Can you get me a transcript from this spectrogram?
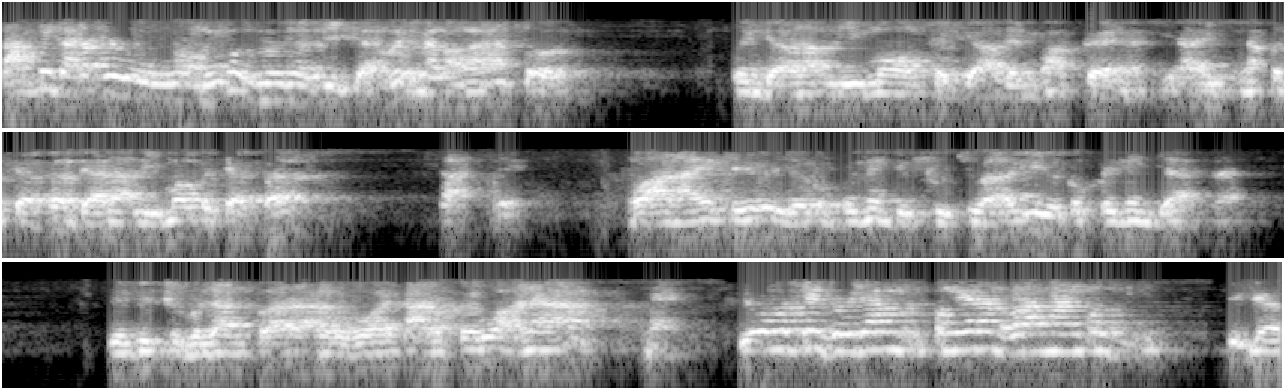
Tapi karena uang itu dunia tiga, gue melok ngatur. Gue anak lima, jadi alim pakai, nanti ayo. Nah, pejabat, dia anak lima, pejabat. Wah, anaknya dia, ya kepengen dibuju lagi, ya kepengen jasa. Jadi demenan barang, gue taruh ke wana. Ya mesti dunia pengiran orang ngangkut. Tiga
